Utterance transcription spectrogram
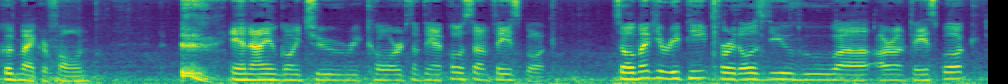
good microphone, and I am going to record something I post on Facebook. So it might be a repeat for those of you who uh, are on Facebook,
